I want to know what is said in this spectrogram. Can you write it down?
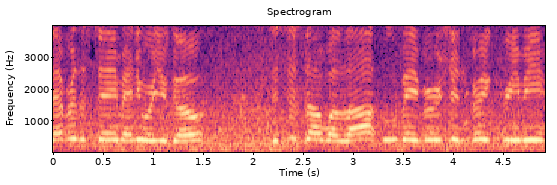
Never the same anywhere you go. This is the Wala Ube version, very creamy.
